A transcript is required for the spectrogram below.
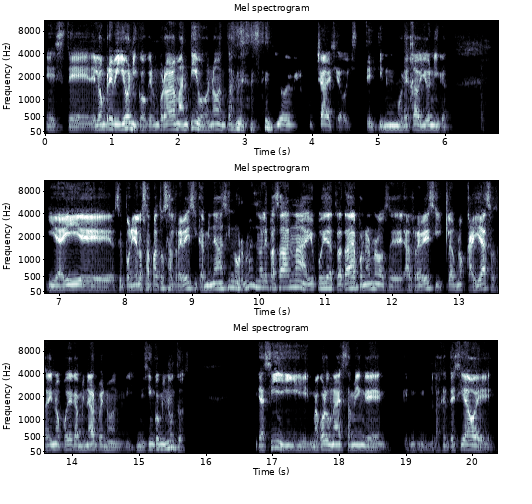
este, del hombre biónico, que era un programa antiguo, ¿no? Entonces yo escuchaba y decía, este tiene una oreja biónica. Y ahí eh, se ponía los zapatos al revés y caminaba así normal, no le pasaba nada. Yo podía tratar de ponérmelos eh, al revés y, claro, unos callazos, ahí no podía caminar, pero ni, cinco minutos. Y así, y me acuerdo una vez también que, la gente decía, oye,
